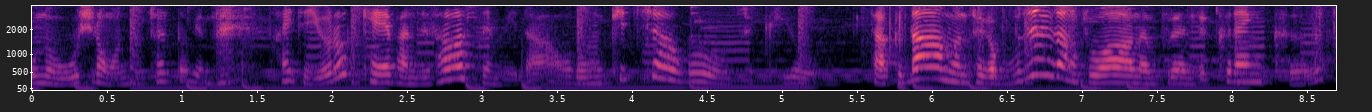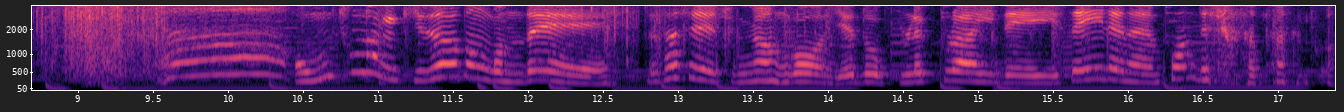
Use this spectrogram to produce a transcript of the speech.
오늘 옷이랑 완전 찰떡이네. 하여튼 이렇게 반지 사봤습니다. 어, 너무 키치하고 진짜 귀여워. 자, 그 다음은 제가 무진장 좋아하는 브랜드 크랭크. 아, 엄청나게 기대하던 건데 근데 사실 중요한 건 얘도 블랙 프라이데이 세일에는 포함되지 않았다는 거.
